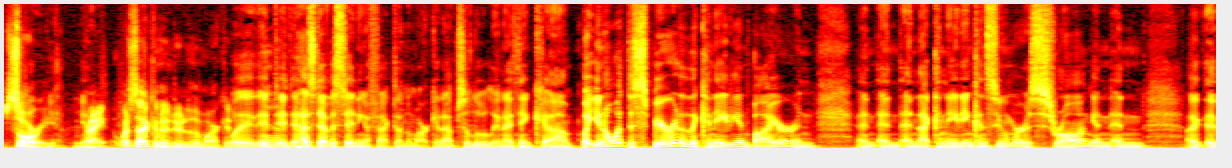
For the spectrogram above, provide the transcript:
Sorry. Right. What's that going to do to the market? Well, it, it, it has devastating effect on the market, absolutely. And I think, um, but you know what? The spirit of the Canadian buyer and and, and, and that Canadian consumer is strong. And and uh, uh,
